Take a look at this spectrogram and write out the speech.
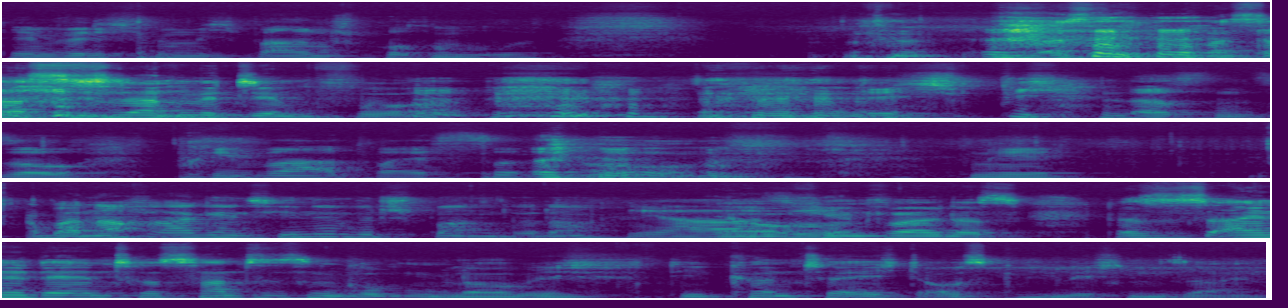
den würde ich für mich beanspruchen wohl. Was, was hast du dann mit dem vor? Den spielen lassen, so privat, weißt du? Oh. Nee. Aber nach Argentinien wird spannend, oder? Ja, Ja, also, auf jeden Fall. Das, das ist eine der interessantesten Gruppen, glaube ich. Die könnte echt ausgeglichen sein.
